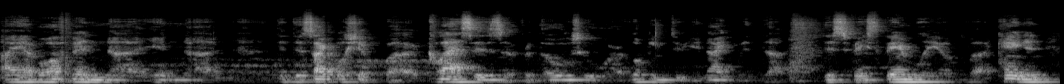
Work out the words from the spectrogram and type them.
I have often uh, in uh, the discipleship uh, classes for those who are looking to unite with uh, this faith family of Canaan,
